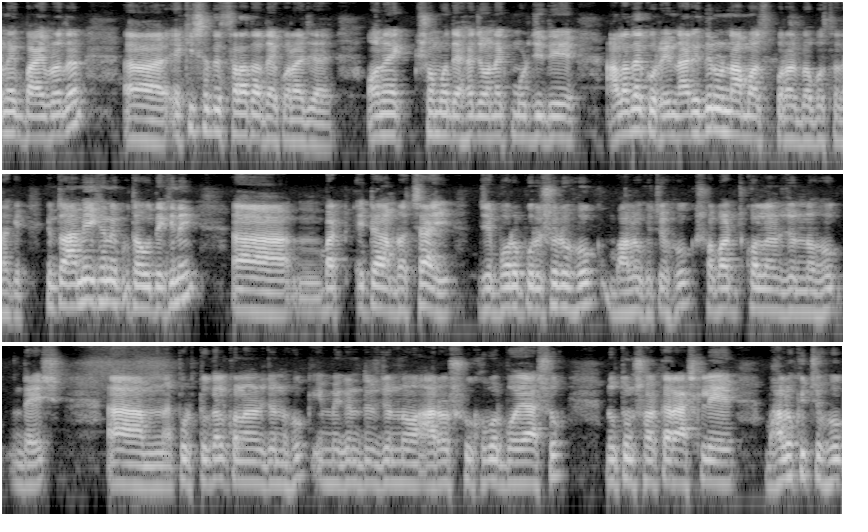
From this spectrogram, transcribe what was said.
অনেক ভাই ব্রাদার একই সাথে সালাদ আদায় করা যায়। অনেক সময় দেখা যায় অনেক মসজিদে আলাদা করে নারীদেরও নামাজ পড়ার ব্যবস্থা থাকে। কিন্তু আমি এখানে কোথাও দেখি নাই বাট এটা আমরা চাই যে বড় পরিসরে হোক, ভালো কিছু হোক, সবার কল্যাণের জন্য হোক দেশ পর্তুগাল কল্যাণের জন্য হোক ইমিগ্রেন্টদের জন্য আরও সুখবর বয়ে আসুক, নতুন সরকার আসলে ভালো কিছু হোক,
